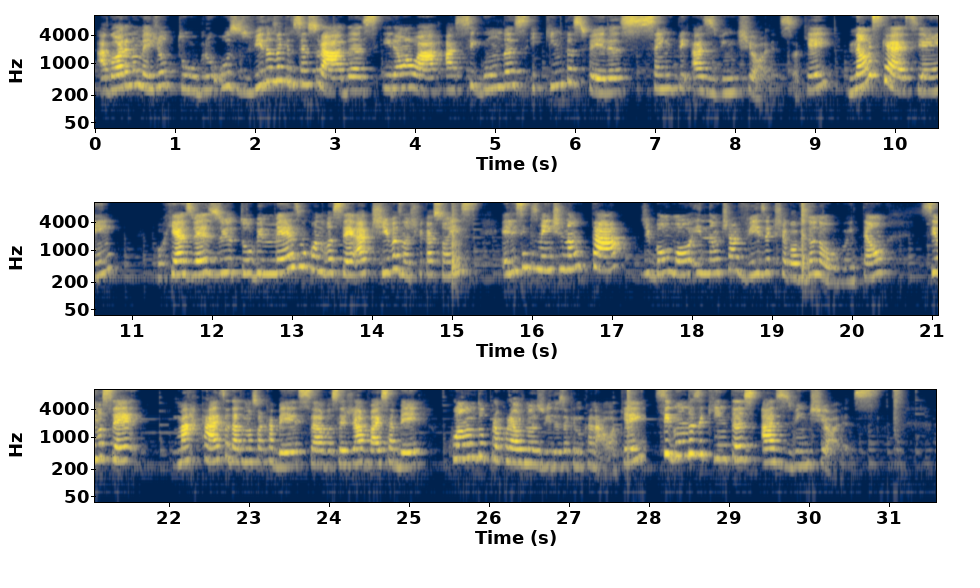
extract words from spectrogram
Agora no mês de outubro, os vídeos aqui do Censuradas irão ao ar às segundas e quintas-feiras, sempre às 20 horas, ok? Não esquece, hein? Porque às vezes o YouTube, mesmo quando você ativa as notificações, ele simplesmente não tá de bom humor e não te avisa que chegou vídeo novo. Então, se você marcar essa data na sua cabeça, você já vai saber quando procurar os meus vídeos aqui no canal, ok? Segundas e quintas, às 20 horas.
